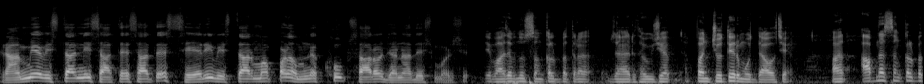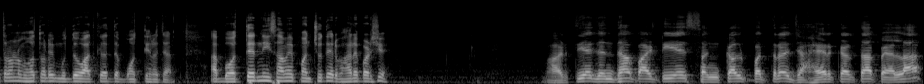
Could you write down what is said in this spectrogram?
ગ્રામ્ય વિસ્તારની સાથે સાથે શહેરી વિસ્તારમાં પણ અમને ખૂબ સારો જનાદેશ મળશે. જે ભાજપનું સંકલ્પપત્ર જાહેર થયું છે પંચોતેર મુદ્દાઓ છે. આપના સંકલ્પપત્રનો મહત્વનો મુદ્દો વાત કરીએ તો બોતેર હજાર. આ બોતેરની સામે પંચોતેર ભારે પડશે? ભારતીય જનતા પાર્ટીએ સંકલ્પ પત્ર જાહેર કરતા પહેલાં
